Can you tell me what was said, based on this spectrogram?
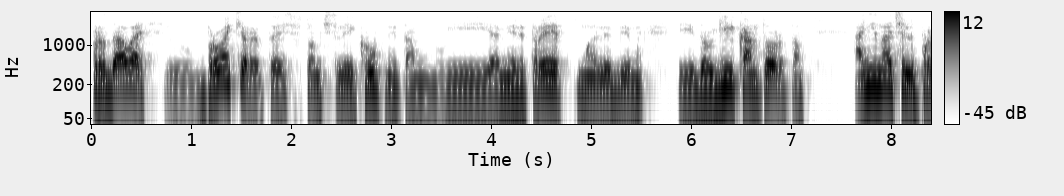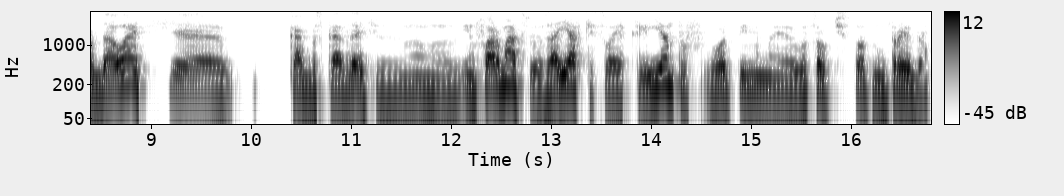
продавать брокеры, то есть в том числе и крупные, там и Америтрейд, мой любимый, и другие конторы, там, они начали продавать, э, как бы сказать, информацию, заявки своих клиентов вот именно высокочастотным трейдерам.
